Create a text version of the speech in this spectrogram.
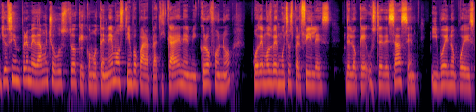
yo siempre me da mucho gusto que como tenemos tiempo para platicar en el micrófono, podemos ver muchos perfiles de lo que ustedes hacen. Y bueno, pues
